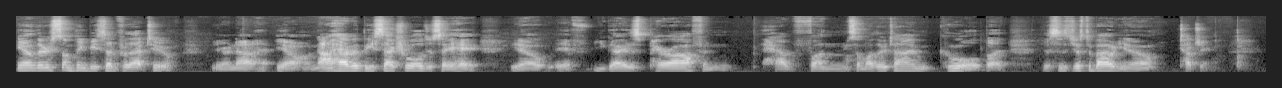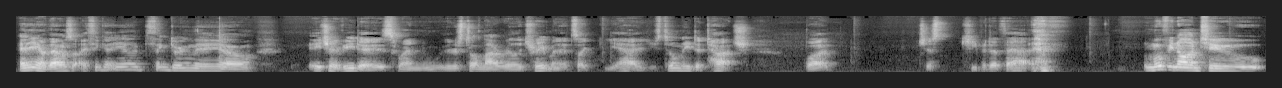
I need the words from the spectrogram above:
you know there's something to be said for that too. You know, not you know not have it be sexual. Just say hey, you know, if you guys pair off and have fun some other time, cool. But this is just about you know touching. And you know that was I think you know thing during the you know HIV days when there's still not really treatment. It's like yeah, you still need to touch, but just keep it at that. moving on to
